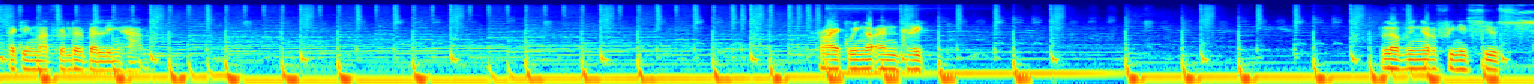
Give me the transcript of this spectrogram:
attacking midfielder Bellingham. Right winger Endrick left winger Vinicius.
